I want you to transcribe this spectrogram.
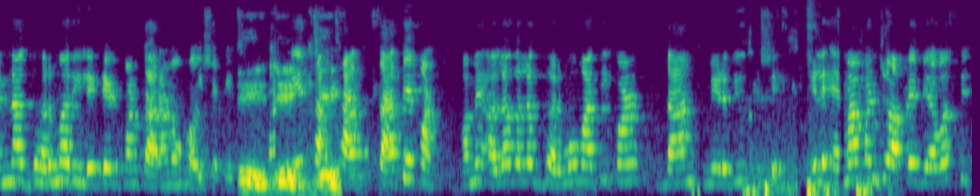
એમના ધર્મ રિલેટેડ પણ કારણો હોઈ શકે છે. પણ એ સાથે પણ અમે અલગ અલગ ધર્મોમાંથી પણ દાન મેળવ્યું છે. એટલે એમાં પણ જો આપણે વ્યવસ્થિત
